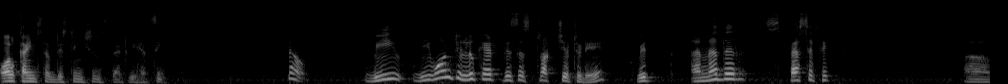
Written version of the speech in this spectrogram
all kinds of distinctions that we have seen. Now, we, we want to look at this structure today with another specific uh,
